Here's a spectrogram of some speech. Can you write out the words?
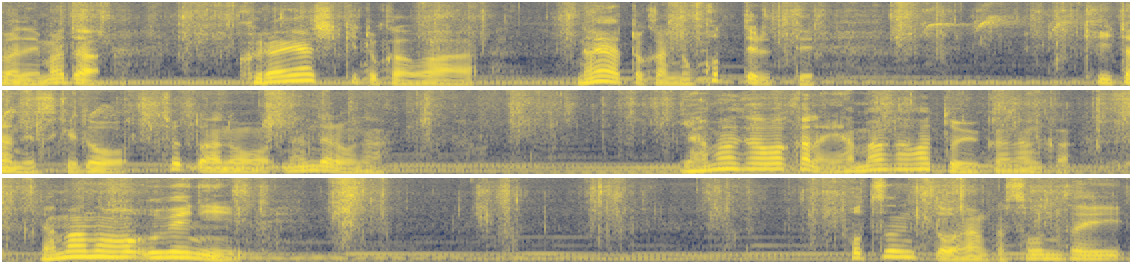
ばねまだ蔵屋敷とかは納屋とか残ってるって聞いたんですけどちょっとあのなんだろうな。山側かな？山側というかなんか山の上にポツンとなんか存在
